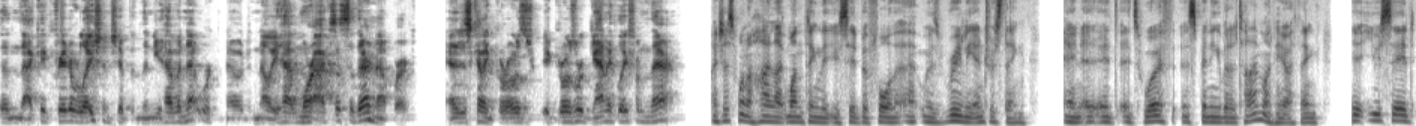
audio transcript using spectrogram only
then that can create a relationship, and then you have a network node, and now you have more access to their network, and it just kind of grows. It grows organically from there. I just want to highlight one thing that you said before that uh, was really interesting, and it, it's worth uh, spending a bit of time on here. I think you said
